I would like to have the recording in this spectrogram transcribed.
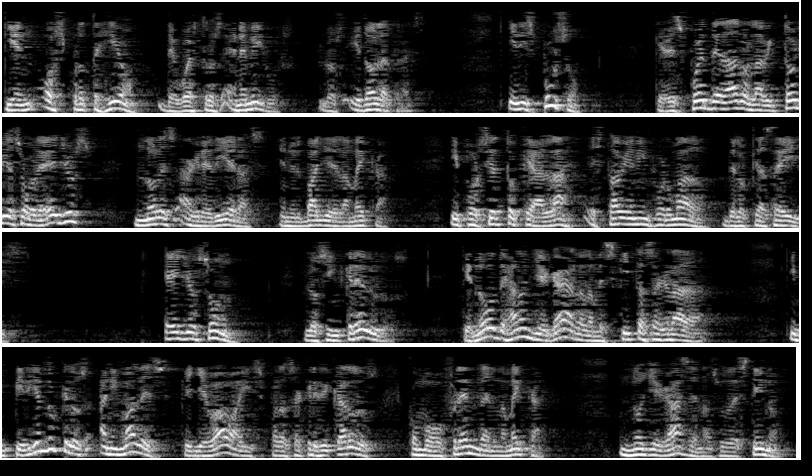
quien os protegió de vuestros enemigos, los idólatras, y dispuso que después de daros la victoria sobre ellos, no les agredieras en el valle de la Meca. Y por cierto que Alá está bien informado de lo que hacéis. Ellos son los incrédulos que no os dejaron llegar a la mezquita sagrada, impidiendo que los animales que llevabais para sacrificarlos como ofrenda en la Meca no llegasen a su destino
